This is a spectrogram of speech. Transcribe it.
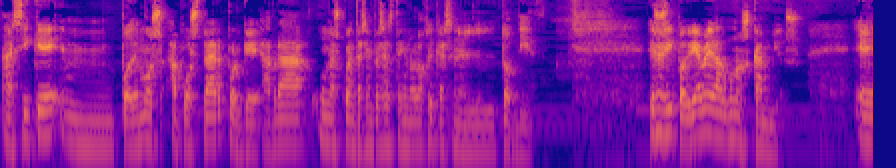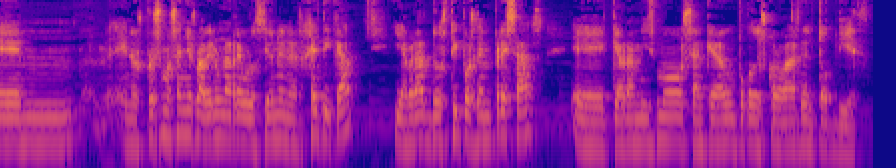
Así que mm, podemos apostar porque habrá unas cuantas empresas tecnológicas en el top 10. Eso sí, podría haber algunos cambios. Em, en los próximos años va a haber una revolución energética y habrá dos tipos de empresas eh, que ahora mismo se han quedado un poco descolgadas del top 10,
